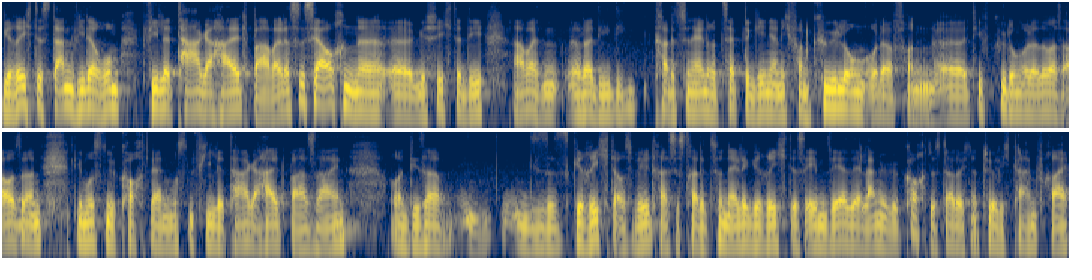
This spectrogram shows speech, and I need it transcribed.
Gericht ist dann wiederum viele Tage haltbar, weil das ist ja auch eine äh, Geschichte, die arbeiten oder die, die traditionellen Rezepte gehen ja nicht von Kühlung oder von äh, Tiefkühlung oder sowas aus, sondern die mussten gekocht werden, mussten viele Tage haltbar sein. Und dieser, dieses Gericht aus Wildreis, das traditionelle Gericht, ist eben sehr, sehr lange gekocht, ist dadurch natürlich keimfrei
